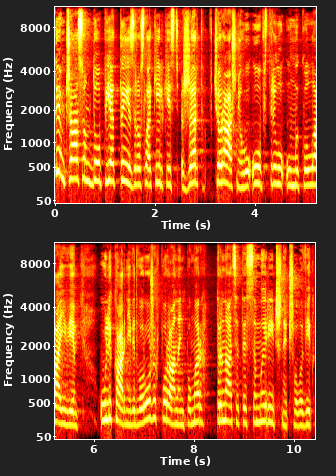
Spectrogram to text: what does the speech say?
Тим часом до п'яти зросла кількість жертв вчорашнього обстрілу у Миколаєві. У лікарні від ворожих поранень помер 13-7-річний чоловік.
